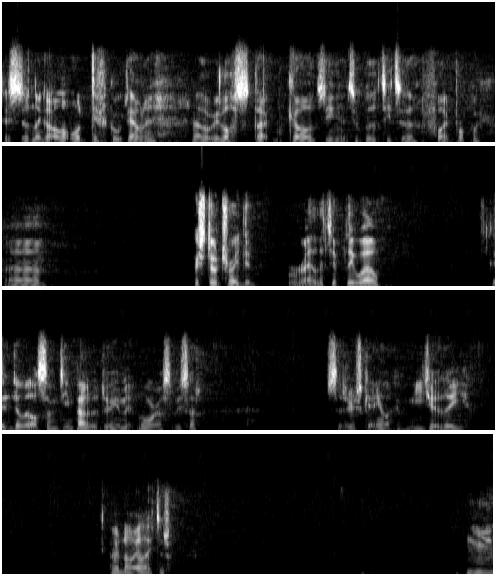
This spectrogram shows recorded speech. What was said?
This suddenly got a lot more difficult down here, now that we lost that guard's unit's ability to fight properly. Um, we still traded relatively well. Could have done with our 17 pounder doing a bit more, has to be said. Instead of just getting like immediately annihilated. Hmm.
